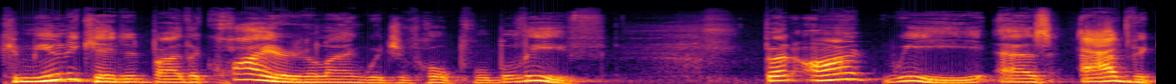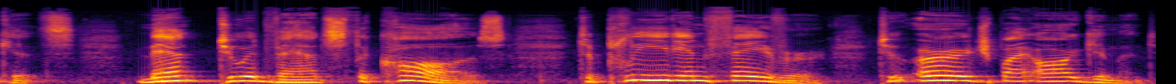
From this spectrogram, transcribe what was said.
communicated by the quieter language of hopeful belief. But aren't we, as advocates, meant to advance the cause, to plead in favor, to urge by argument,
